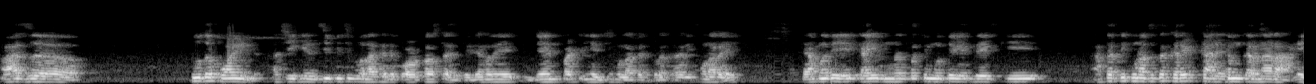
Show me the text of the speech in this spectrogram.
आज टू द पॉइंट अशी एक एनसीपीची मुलाखत पॉडकास्ट आहे. त्याच्यामध्ये जयंत पाटील यांची मुलाखत प्रसारित होणार आहे. त्यामध्ये काही महत्त्वाचे मुद्दे घेतले की आता ती कुणाचा तर करेक्ट कार्यक्रम करणार आहे.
